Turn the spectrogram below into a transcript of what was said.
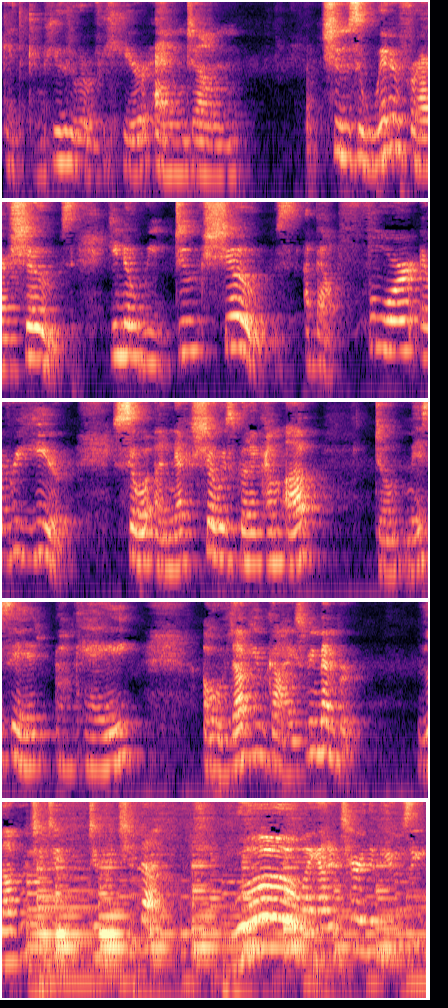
get the computer over here, and um, choose a winner for our shows. You know, we do shows about four every year. So a next show is going to come up. Don't miss it, okay? Oh, love you guys. Remember, love what you do, do what you love. Whoa, I gotta turn the music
